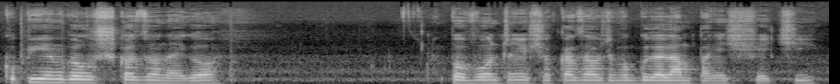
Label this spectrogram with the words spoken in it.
Kupiłem go uszkodzonego. Po włączeniu się okazało, że w ogóle lampa nie świeci.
